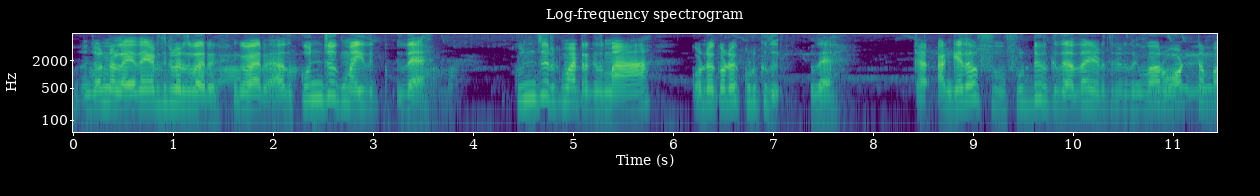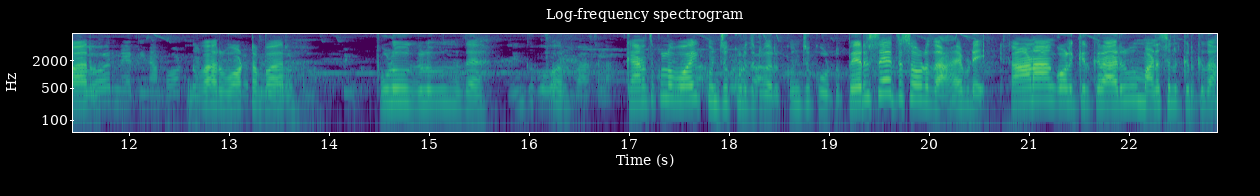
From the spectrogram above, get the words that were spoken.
நான் சொன்னல எதை எடுத்துகிட்டு வருது பாரு. இங்கே பாரு. அது குஞ்சுக்குமா இது இதை. குஞ்சு இருக்க மாட்டிருக்குதுமா கொண்டு கொண்டே கொண்டு கொடுக்குது. இதை. க அங்கே ஏதோ ஃபு ஃபுட்டு இருக்குது. அதான் எடுத்துகிட்டு வருது. பாரு ஓட்டம் பாரு. இங்கே பாரு ஓட்டம் பாரு. புழுவு கிழுவு இதை. கிணத்துக்குள்ளே போய் குஞ்சு கொடுத்துட்டு வரு குஞ்சு கூட்டு. பெருசேத்த சோடு தான் எப்படி? காணாங்கோழிக்கு இருக்கிற அருவு மனுஷனுக்கு இருக்குதா?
